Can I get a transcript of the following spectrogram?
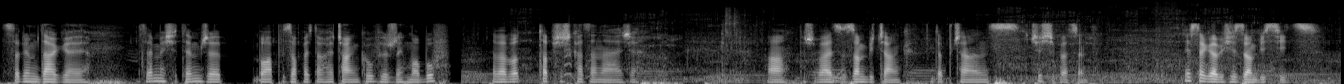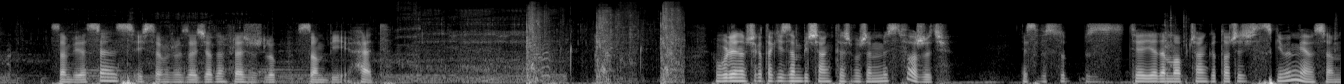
Sodium Dagger. Zajmę się tym, że łapy złapać trochę czanków, różnych mobów. Dobra, bo to przeszkadza na razie. O, proszę bardzo, zombie chunk. Drop chance 30%. Jest tak, robi się zombie seeds. Zombie essence i sobie możemy zrobić jeden flash lub zombie head. W ogóle na przykład taki zombie chunk też możemy stworzyć. Jest po prostu z tier 1 mob chunk otoczyć wszystkim mięsem.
